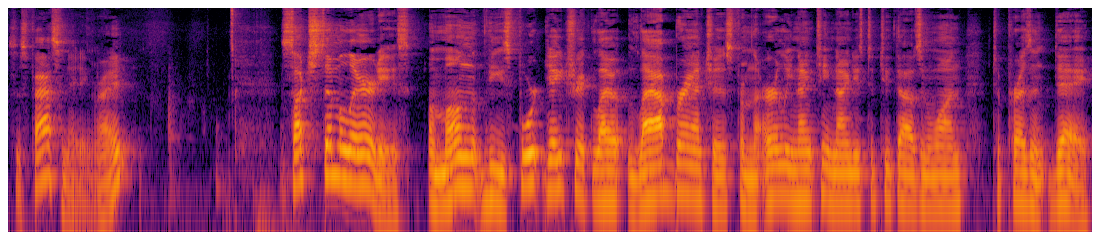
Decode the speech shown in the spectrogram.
This is fascinating, right? Such similarities among these Fort Detrick lab branches from the early 1990s to 2001 to present day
